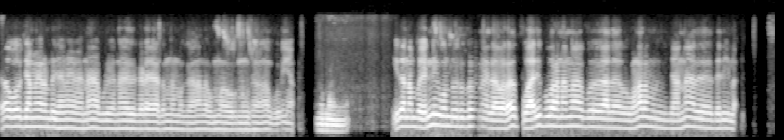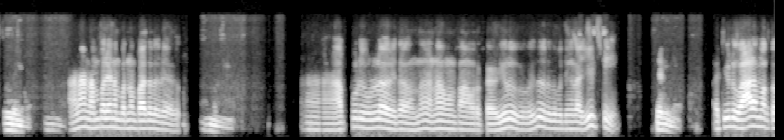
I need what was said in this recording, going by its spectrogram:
ஏதோ ஒரு சமயம் ரெண்டு சமயம் வேணா அப்படி வேணா இது கிடையாதுன்னு நமக்கு வேணா அந்த உண்மை ஒரு நிமிஷம் வேணா புரியும். ஆமாங்க. இதை நம்ம எண்ணி கொண்டு இருக்கோமே தவிர பரிபூரணமா அதை உணர முடிஞ்சான்னா அது தெரியல. ஆனா நம்மளே நம்ம இன்னும் பார்த்தது கிடையாது. அப்படி உள்ள இதை வந்து என்ன பண்றான் அவருக்கு இரு இது இருக்கு பார்த்தீங்களா ஈட்டி. வச்சுக்கிட்டு வாழை மரத்தை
